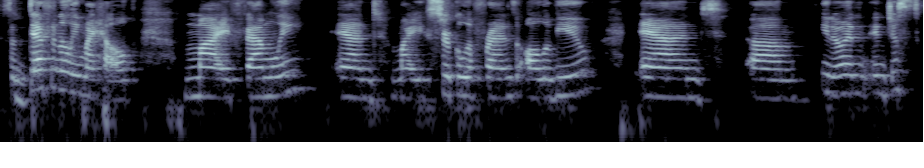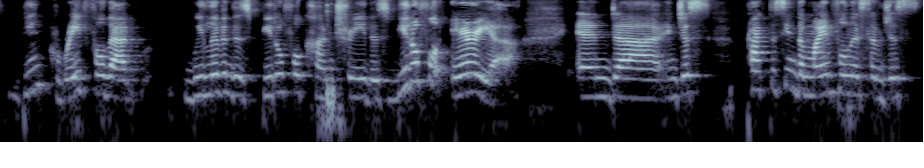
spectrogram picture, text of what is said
So definitely my health, my family, and my circle of friends, all of you. And um, you know, and, and just being grateful that we live in this beautiful country, this beautiful area, and uh, and just practicing the mindfulness of just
